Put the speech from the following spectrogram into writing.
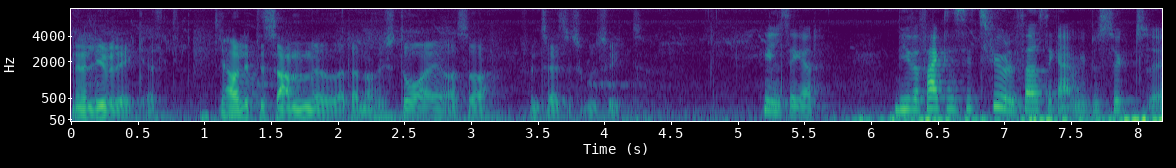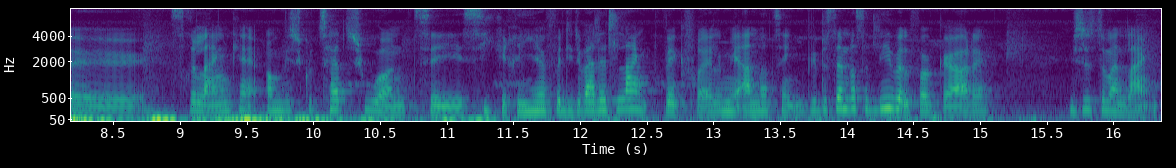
men alligevel ikke. Altså, de, de har jo lidt det samme med, at der er noget historie, og så fantastisk udsigt. Helt sikkert. Vi var faktisk i tvivl første gang, vi besøgte øh, Sri Lanka, om vi skulle tage turen til Sigiriya, fordi det var lidt langt væk fra alle mulige andre ting. Vi bestemte os alligevel for at gøre det. Vi synes, det var en lang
